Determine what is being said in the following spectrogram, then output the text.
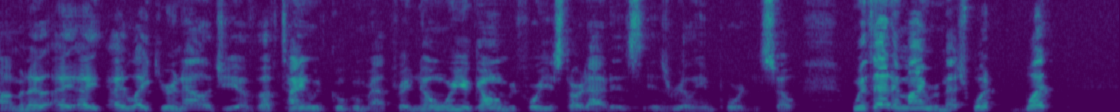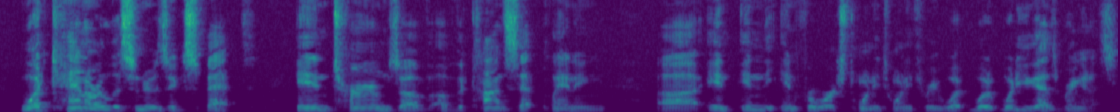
Um, and I, I, I, like your analogy of, of tying with Google Maps, right? Knowing where you're going before you start out is, is really important. So with that in mind, Ramesh, what, what, what can our listeners expect in terms of, of the concept planning uh, in, in the InfraWorks 2023? What, what, what are you guys bringing us?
